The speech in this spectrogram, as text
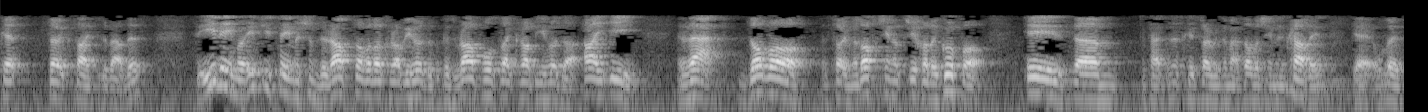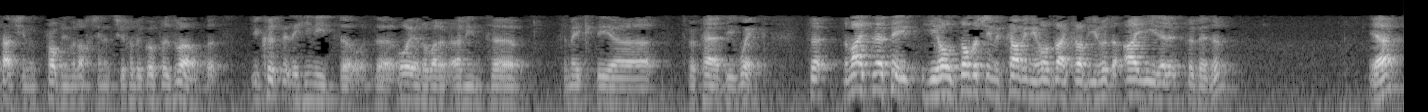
get so excited about this? So if you say Mishum the Rav Sovalok Rabbi Yehuda, because Rav holds like Rabbi Yehuda, i.e., that Dovo, sorry, Meloch Shin Tzricha Legufo, is, um, in fact, in this case, sorry, we're talking about Dobashim is Kavin, yeah, although it's actually probably Malachshin and Shikha Guf as well, but you could say that he needs the, the oil or whatever, I mean, to, to make the, uh, to prepare the wick. So, the Maestro says he holds Dobashim is Kavin, he holds like Rabbi Yehuda, i.e. that it's forbidden. Yeah?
